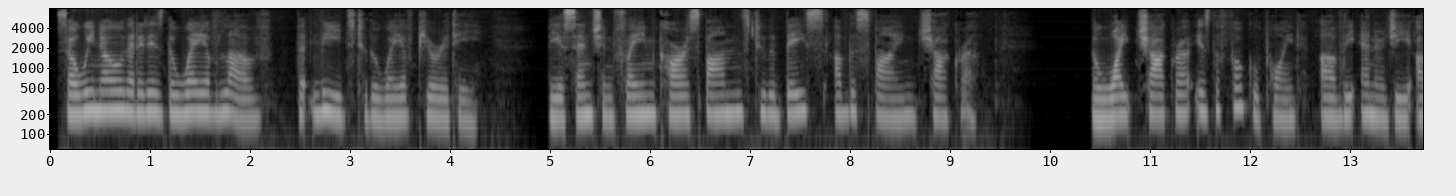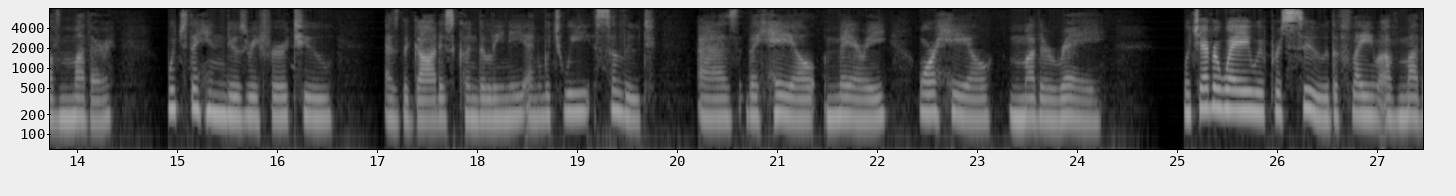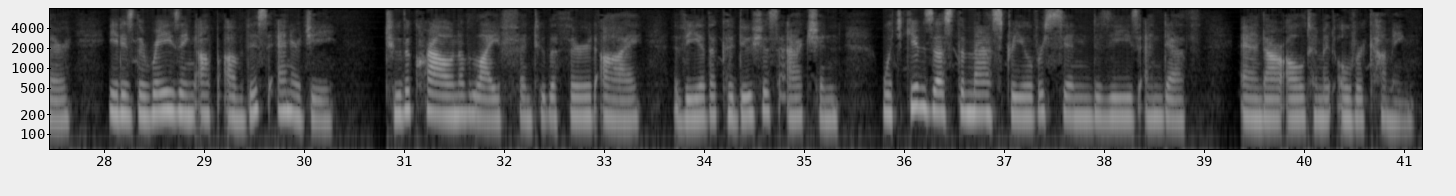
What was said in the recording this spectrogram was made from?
So we know that it is the way of love that leads to the way of purity. The ascension flame corresponds to the base of the spine chakra. The white chakra is the focal point of the energy of Mother, which the Hindus refer to as the goddess Kundalini and which we salute as the Hail Mary or Hail Mother Ray. Whichever way we pursue the flame of Mother, it is the raising up of this energy to the crown of life and to the third eye via the caduceus action which gives us the mastery over sin, disease, and death, and our ultimate overcoming.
